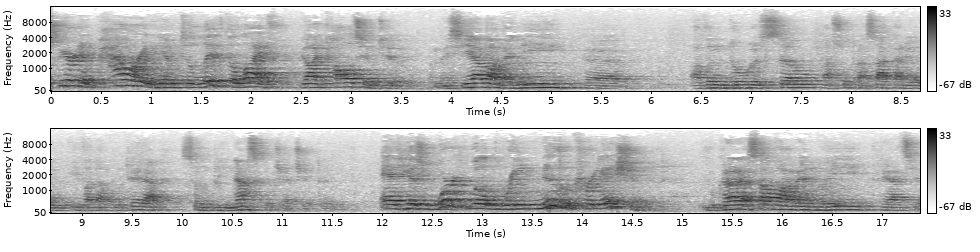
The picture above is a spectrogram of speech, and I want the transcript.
Spirit empowering him to live the life God calls him to. Mesia va veni uh, având Duhul Său asupra sa, care îi va da puterea să împlinească ceea ce trebuie. And his work will renew creation. Lucrarea sa va reînnoi creația.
